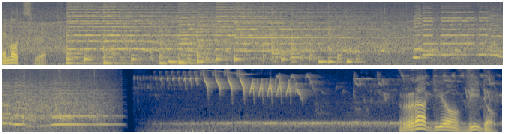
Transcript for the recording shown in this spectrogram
emocje. Radio Widok.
